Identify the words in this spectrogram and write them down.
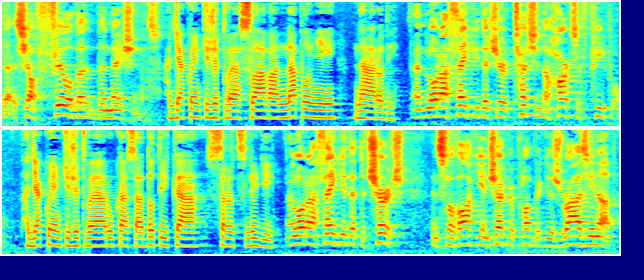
that shall fill the, the nations. A ďakujem ti, že tvoja sláva naplní národy. And Lord, I thank you that you're touching the hearts of people. A ďakujem ti, že tvoja ruka sa dotýka srdc ľudí. And Lord, I thank you that the church in Slovakia and Czech Republic is rising up.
